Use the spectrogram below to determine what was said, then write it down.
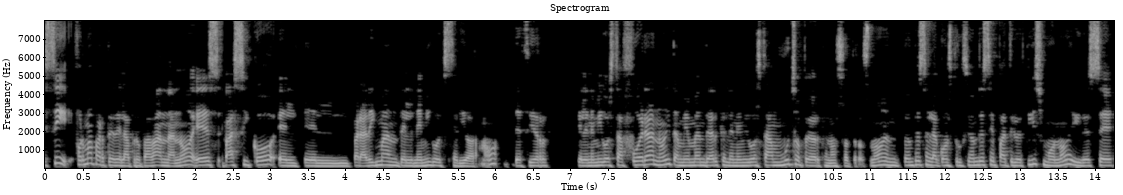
Sí, forma parte de la propaganda, ¿no? Es básico el, el paradigma del enemigo exterior, ¿no? Decir que el enemigo está fuera, ¿no? Y también vender que el enemigo está mucho peor que nosotros, ¿no? Entonces, en la construcción de ese patriotismo, ¿no? Y de ese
